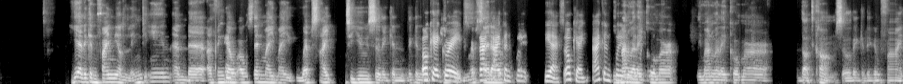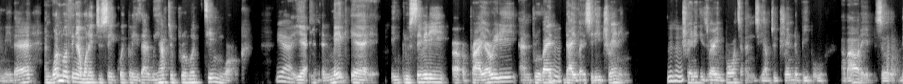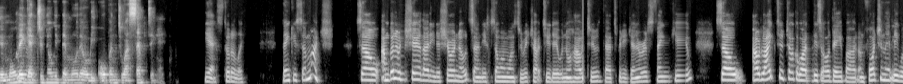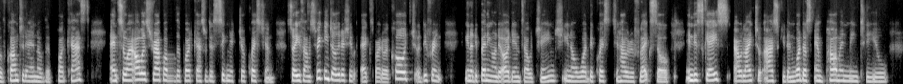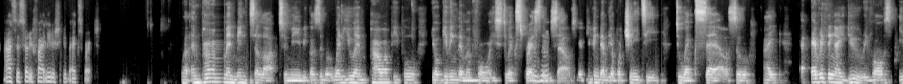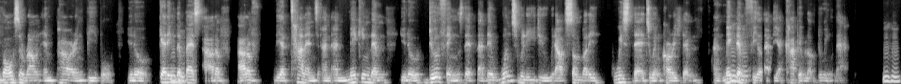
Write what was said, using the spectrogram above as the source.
Yeah, they can find me on LinkedIn, and uh, I think I'll, I'll, send my my website to you so they can they can. Okay, great. Website I, I can put it. Yes. Okay, I can put Emmanuel it. Ekoma, Emmanuel Ekoma dot com so they can they can find me there. And one more thing i wanted to say quickly is that we have to promote teamwork. Yeah. Yeah and make uh, inclusivity a priority and provide mm-hmm. diversity training. Mm-hmm. training is very important. You have to train the people about it. So the more mm-hmm. they get to know it the more they will be open to accepting it. Yes totally. Thank you so much so i'm going to share that in the show notes and if someone wants to reach out to you they will know how to that's pretty generous thank you so I would like to talk about this all day, but unfortunately, we've come to the end of the podcast. And so I always wrap up the podcast with a signature question. So if I'm speaking to a leadership expert or a coach or different, you know, depending on the audience, I would change, you know, what the question, how it reflects. So in this case, I would like to ask you then, what does empowerment mean to you as a certified leadership expert? Well, empowerment means a lot to me because when you empower people, you're giving them a voice to express mm-hmm. themselves. You're giving them the opportunity to excel. So I everything I do revolves evolves around empowering people, you know, getting mm-hmm. the best out of out of their talent and and making them, you know, do things that that they won't really do without somebody who is there to encourage them and make mm-hmm. them feel that they are capable of doing that. Mm-hmm.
